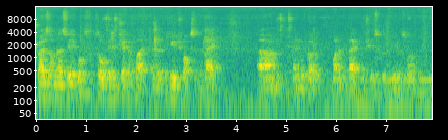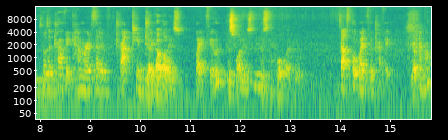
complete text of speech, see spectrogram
trays on those vehicles. It's all headed checker plate and a huge box at the back. Um, and we've got a, one at the back, which is a good view as well. So was it traffic cameras that have tracked him to Yeah, that Port is. Wakefield? This one is. This is Port Wakefield. That's Port Wakefield traffic Yep. camera.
